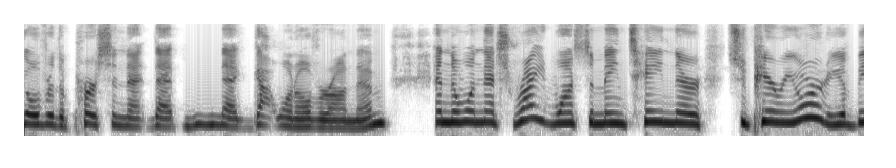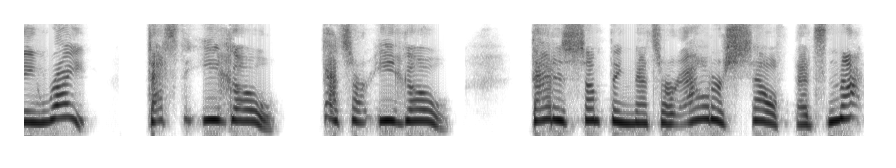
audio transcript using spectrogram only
over the person that that that got one over on them, and the one that's right wants to maintain their superiority of being right. That's the ego. That's our ego. That is something that's our outer self that's not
